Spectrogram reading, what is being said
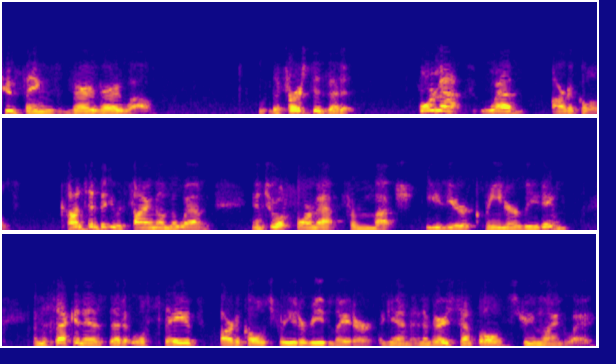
two things very, very well. The first is that it formats web articles, content that you would find on the web, into a format for much easier, cleaner reading. And the second is that it will save articles for you to read later, again, in a very simple, streamlined way.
